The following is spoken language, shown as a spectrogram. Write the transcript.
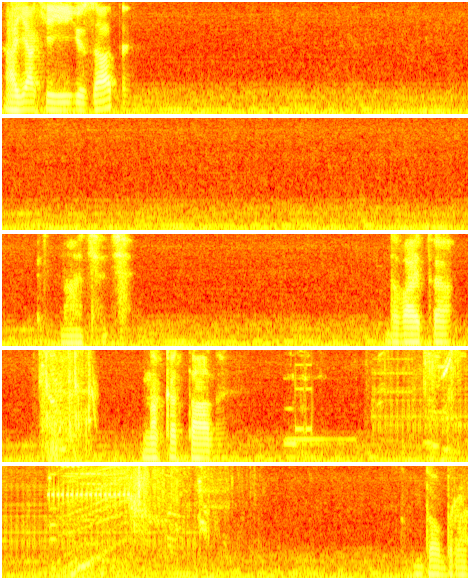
А як її юзати? П'ятнадцять. Давайте на катани. Добре.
